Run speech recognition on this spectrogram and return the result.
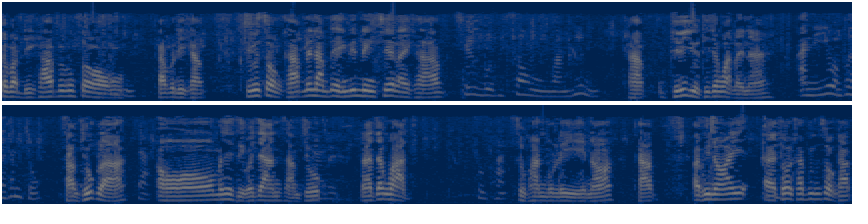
สวัสดีครับพี่บุญส่งครับสวัสดีครับพี่บุญส่งครับแนะนำตัวเองนิดนึงชื่ออะไรครับ ชื่อบุญส่งหวังหินครับ ที่นี่อยู่ที่จังหวัดอะไรนะอันนี้อยู่อำเภอท่านจุก สามชุกเหรอจ้ะ อ๋อไม่ใช่ศรีประจันทร์สามชุกนะจังหวัด สุพรรณสุพรรณบุรีเนาะครับอะพี่น้อยเอ่อโทษครับพี่ผู้ส่งครับ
